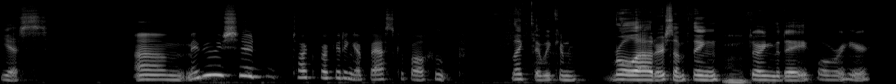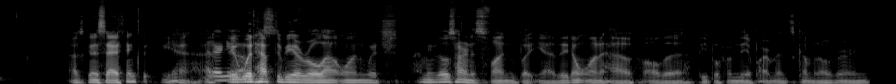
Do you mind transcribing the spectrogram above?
Yes. Um. Maybe we should talk about getting a basketball hoop, like that we can roll out or something Mm. during the day while we're here. I was gonna say, I think that, yeah, I- it new would have to be a rollout one, which I mean, those aren't as fun, but yeah, they don't want to have all the people from the apartments coming over and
